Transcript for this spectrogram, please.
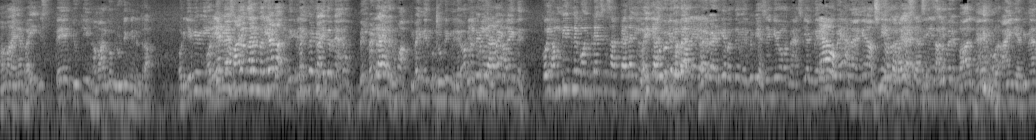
हम आए हैं भाई इस पे क्योंकि हमारे को ब्लू टिक नहीं मिल रहा। और ये भी और ये depression कारण बन जर्नी- जाएगा लेकिन भाई मैं ट्राई करने आया हूँ। मैं ट्राई करूँगा कि भाई मेरे को ब्लू टिक मिलेगा और मैं होऊँगा एक दिन। कोई हम भी इतने कॉन्फिडेंस के साथ पैदा नहीं भाई हुए कि आज क्या वीडियो बना है रहे घर हैं। बैठ के बंदे मेरे पे भी हंसेंगे और की मेरे क्या हो कमेंट आएँगे ना? कुछ नहीं होता तो भाई क्या इससे है, हंसने इन से। सालों मेरे बाल हैं और आएँगे अभी मैं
